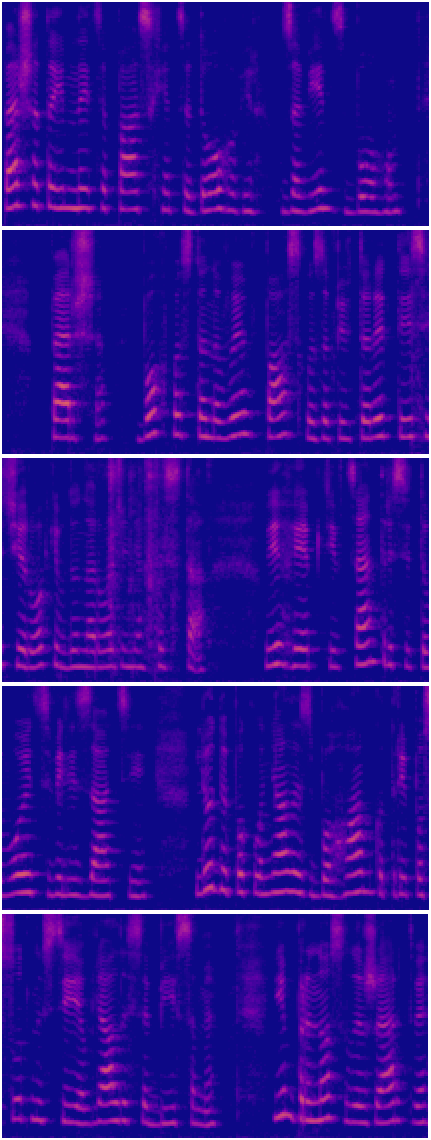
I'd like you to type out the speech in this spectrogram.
Перша таємниця Пасхи це договір, завіт з Богом. Перша. Бог постановив Пасху за півтори тисячі років до народження Христа. В Єгипті, в центрі світової цивілізації, люди поклонялись богам, котрі по сутності являлися бісами. Їм приносили жертви,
